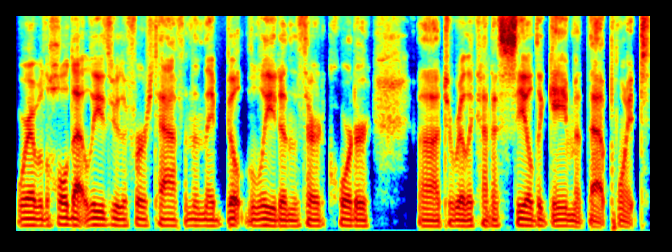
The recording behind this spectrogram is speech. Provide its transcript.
were able to hold that lead through the first half, and then they built the lead in the third quarter uh, to really kind of seal the game at that point.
